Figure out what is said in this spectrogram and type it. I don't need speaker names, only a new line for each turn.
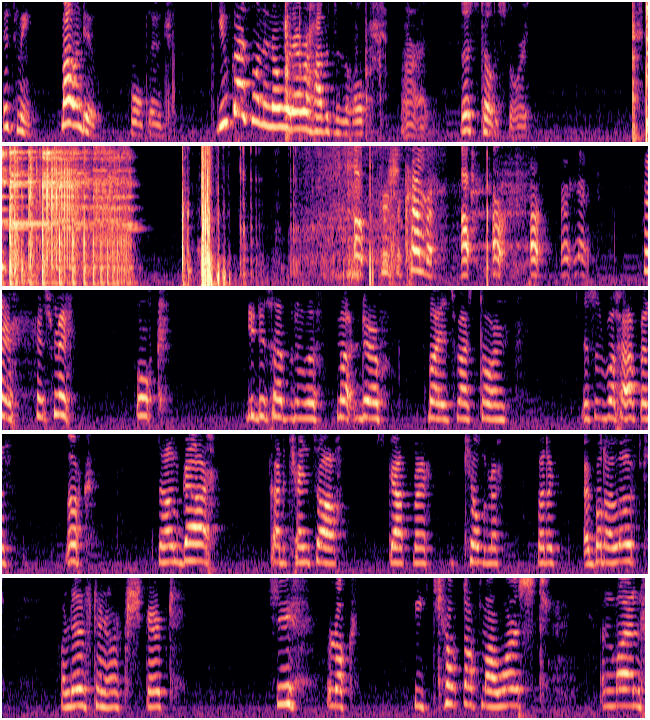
it's me, Mountain Dew, Voltage. You guys want to know whatever happened to the Hulk? Alright, let's tell the story. Oh, here's the camera. Oh, oh, oh, oh. Hey, it's me, Hulk. You just happened with Mountain Dew, but it's my time. This is what happened. Look, some guy got a chainsaw, strapped me, killed me, but I, but I lived. I lived and I escaped. See, look, he chopped off my worst, and then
